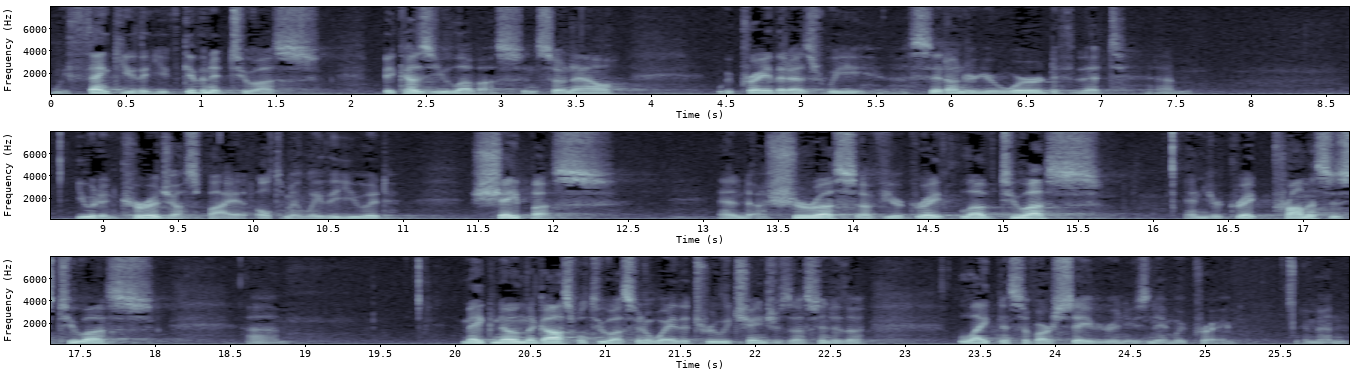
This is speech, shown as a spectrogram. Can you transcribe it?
we thank you that you've given it to us because you love us. And so now we pray that as we sit under your word, that um, you would encourage us by it ultimately, that you would shape us and assure us of your great love to us and your great promises to us. Um, make known the gospel to us in a way that truly changes us into the likeness of our Savior, in whose name we pray. Amen.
